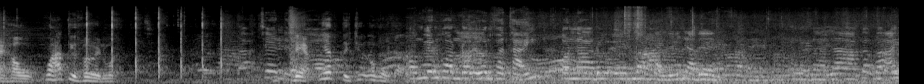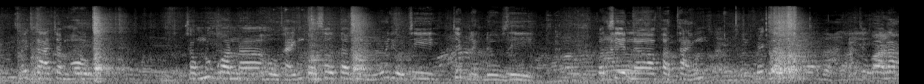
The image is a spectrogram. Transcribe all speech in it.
này hầu quá tuyệt vời luôn. Đẹp nhất từ chữ ông hùng ờ, ông nguyễn còn đội ơn phật thánh còn à, đội ơn ban quản lý nhà đền. Là, là các bãi bách ca trăm hộ trong lúc con à, hầu thánh còn sơ tâm là mỗi điều chi chấp lệch điều gì con xin à, phật thánh bách ca trăm bỏ cho con ạ.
